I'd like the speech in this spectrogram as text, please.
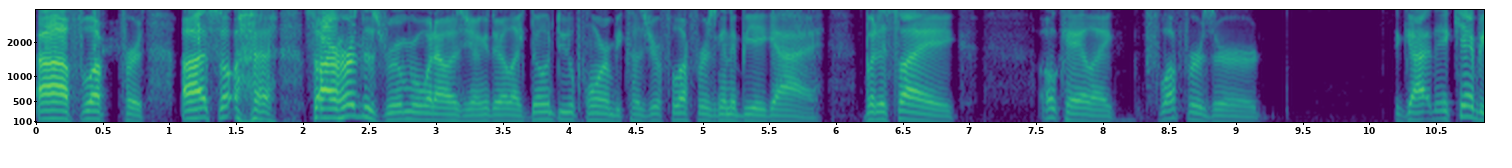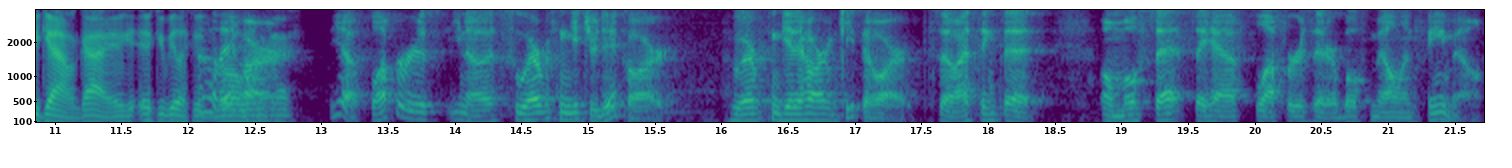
Uh, fluffers. Uh, so so I heard this rumor when I was younger. They're like, don't do porn because your fluffer is gonna be a guy. But it's like, okay, like fluffers are, guy. It can't be guy on guy. It, it could be like a No, girl on guy. Yeah, fluffer is you know it's whoever can get your dick hard, whoever can get it hard and keep it hard. So I think that on most sets they have fluffers that are both male and female,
